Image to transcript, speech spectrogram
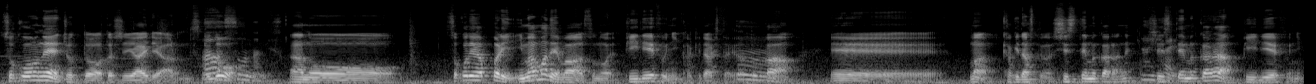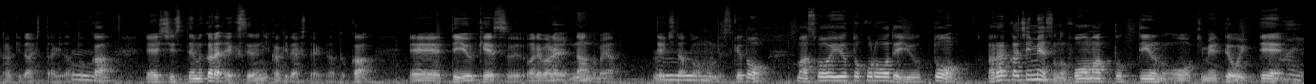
そこをねちょっと私アイデアあるんですけあどそうなんですか。あのーそこでやっぱり今まではその PDF に書き出したりだとか、えーまあ、書き出すというのはシステムからね、はいはい。システムから PDF に書き出したりだとか、えーシステムから Excel に書き出したりだとか、えーっていうケース我々何度もやってきたと思うんですけど、まあ、そういうところで言うとあらかじめそのフォーマットっていうのを決めておいて、はい。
